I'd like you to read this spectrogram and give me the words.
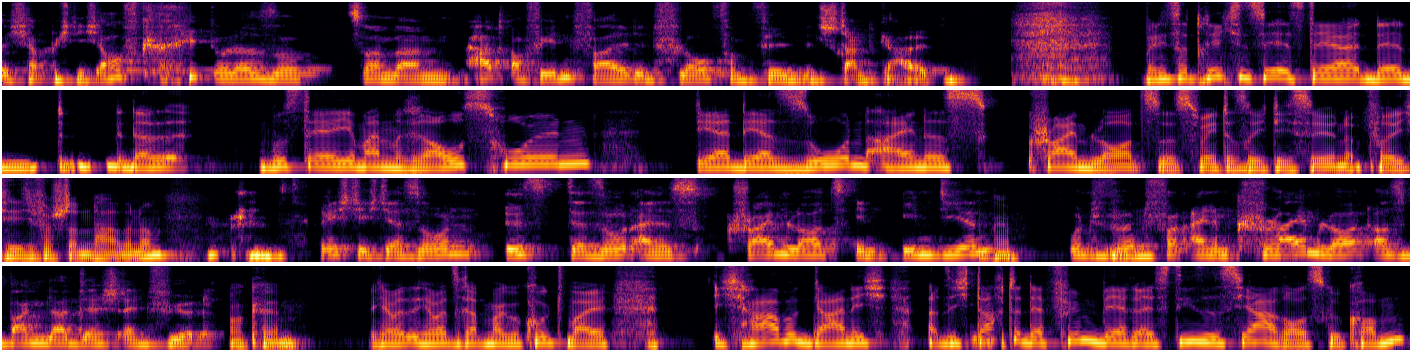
ich habe mich nicht aufgeregt oder so, sondern hat auf jeden Fall den Flow vom Film instand gehalten. Wenn ich das richtig sehe, ist der, der, der, musste er jemanden rausholen, der der Sohn eines Crime Lords ist, wenn ich das richtig sehe, ne? wenn ich richtig verstanden habe, ne? Richtig, der Sohn ist der Sohn eines Crime Lords in Indien okay. und wird mhm. von einem Crime Lord aus Bangladesch entführt. Okay. Ich habe hab jetzt gerade mal geguckt, weil ich habe gar nicht, also ich dachte, der Film wäre erst dieses Jahr rausgekommen,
